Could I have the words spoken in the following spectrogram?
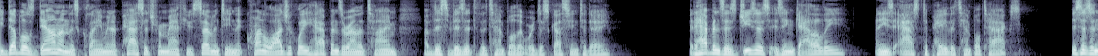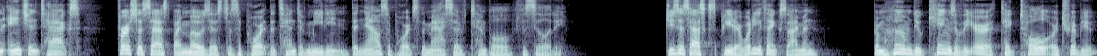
He doubles down on this claim in a passage from Matthew 17 that chronologically happens around the time of this visit to the temple that we're discussing today. It happens as Jesus is in Galilee and he's asked to pay the temple tax. This is an ancient tax first assessed by Moses to support the tent of meeting that now supports the massive temple facility. Jesus asks Peter, What do you think, Simon? From whom do kings of the earth take toll or tribute?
